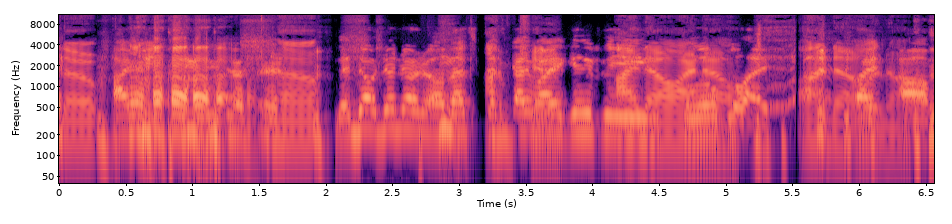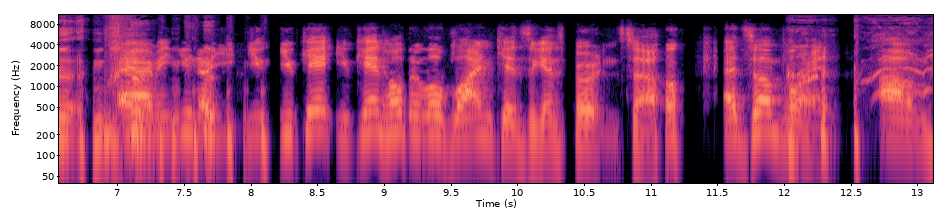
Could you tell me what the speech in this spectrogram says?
No. I mean, no. no, no, no, no. That's, that's kind of why I gave the. I know, the I little know. delay. I know, I know. Um, I mean, you know, you, you, you can't you can't hold their little blind kids against Putin. So at some point, um,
